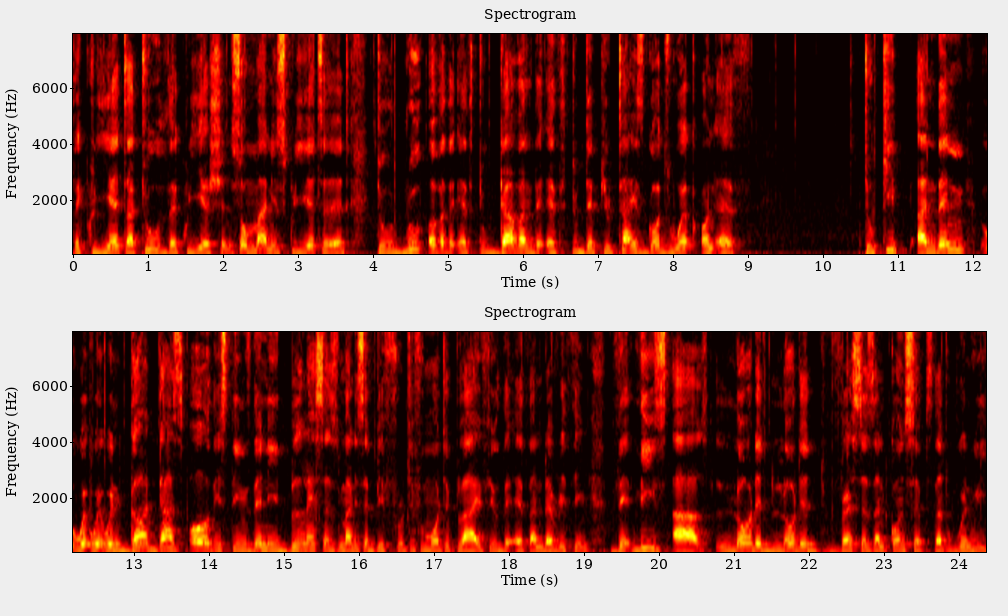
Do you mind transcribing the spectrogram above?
the creator to the creation. So man is created to rule over the earth, to govern the earth, to deputize God's work on earth to keep and then when god does all these things then he blesses man. He said be fruitful multiply fill the earth and everything. The, these are loaded loaded verses and concepts that when we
